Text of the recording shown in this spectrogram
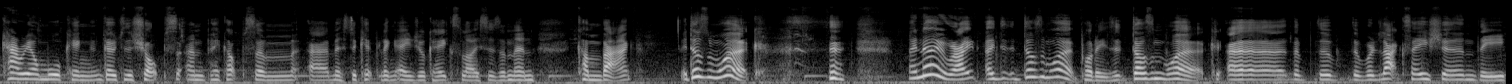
carry on walking and go to the shops and pick up some uh, Mr. Kipling angel cake slices and then come back. It doesn't work. I know, right? it doesn't work, poddies. It doesn't work. Uh, the, the the relaxation, the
